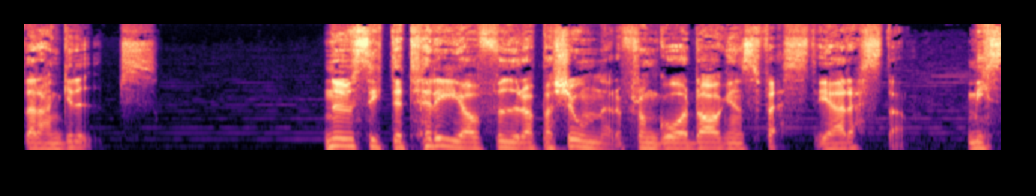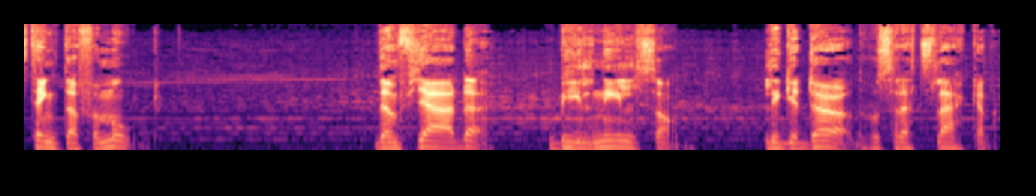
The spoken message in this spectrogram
där han grips. Nu sitter tre av fyra personer från gårdagens fest i arresten, misstänkta för mord. Den fjärde, Bill Nilsson, ligger död hos rättsläkarna.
